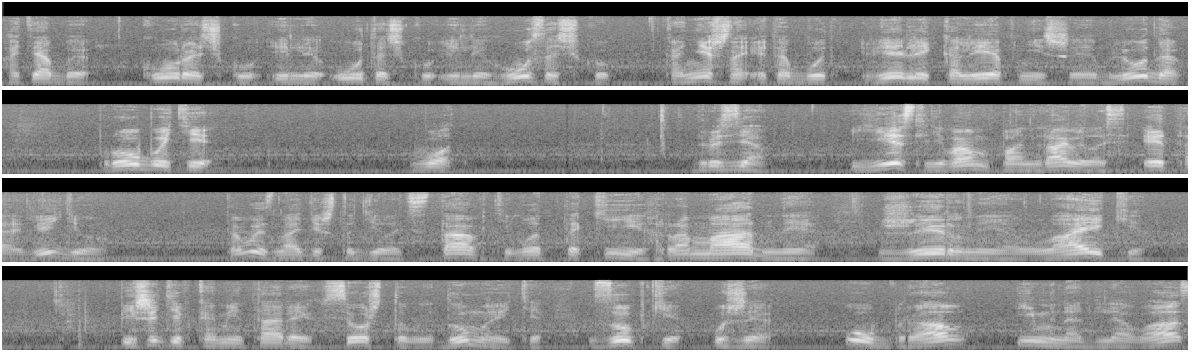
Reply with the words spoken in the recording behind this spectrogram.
хотя бы курочку или уточку или гусочку, конечно, это будет великолепнейшее блюдо. Пробуйте. Вот. Друзья, если вам понравилось это видео, то вы знаете, что делать. Ставьте вот такие громадные, жирные лайки. Пишите в комментариях все, что вы думаете. Зубки уже убрал именно для вас.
